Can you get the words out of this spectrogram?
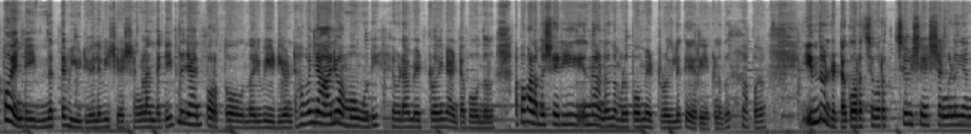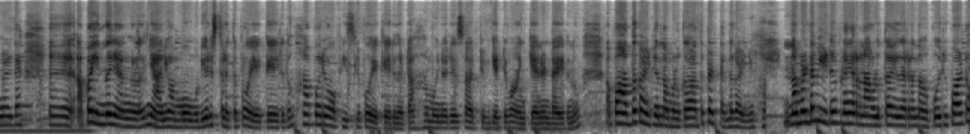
അപ്പോൾ എന്റെ ഇന്നത്തെ വീഡിയോയിലെ വിശേഷങ്ങൾ എന്തൊക്കെ? ഇന്ന് ഞാൻ പുറത്ത് പോകുന്ന ഒരു വീഡിയോ ഉണ്ട്. അപ്പോൾ ഞാനും അമ്മവും കൂടി ഇവിടെ മെട്രോയിനായിട്ടാണ് പോകുന്നത്. അപ്പോൾ കളമശ്ശേരി എന്നാണ് നമ്മളിപ്പോൾ മെട്രോയിൽ കയറിയേക്കണത്. അപ്പോൾ ഇന്നുണ്ട് കേട്ടോ കുറച്ച് കുറച്ച് വിശേഷങ്ങൾ ഞങ്ങളുടെ. അപ്പോൾ ഇന്ന് ഞങ്ങൾ ഞാനും അമ്മവും കൂടി ഒരു സ്ഥലത്ത് പോയേക്കായിരുന്നു. അപ്പോൾ ഒരു ഓഫീസിൽ പോയേക്കായിരുന്നു കേട്ടോ അമ്മുവിനൊരു സർട്ടിഫിക്കറ്റ് വാങ്ങിക്കാനുണ്ടായിരുന്നു. അപ്പോൾ അത് കഴിഞ്ഞ് നമ്മൾക്ക് അത് പെട്ടെന്ന് കഴിഞ്ഞു. നമ്മളുടെ വീട് ഇവിടെ എറണാകുളത്തായത് കാരണം നമുക്ക് ഒരുപാട്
